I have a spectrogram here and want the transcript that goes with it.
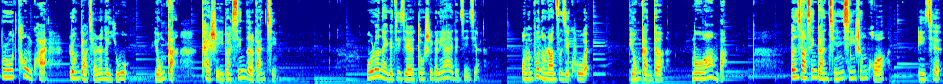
不如痛快扔掉前任的遗物，勇敢开始一段新的感情。无论哪个季节，都是一个恋爱的季节。我们不能让自己枯萎，勇敢的 move on 吧。奔向新感情、新生活，一切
